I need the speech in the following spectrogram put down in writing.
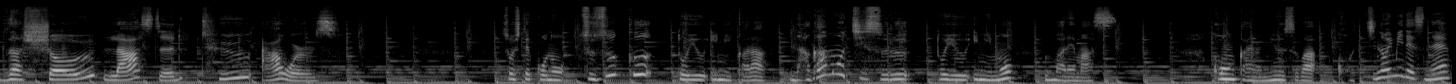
The show lasted two hours そしてこの続くという意味から長持ちするという意味も生まれます。今回のニュースはこっちの意味ですね。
